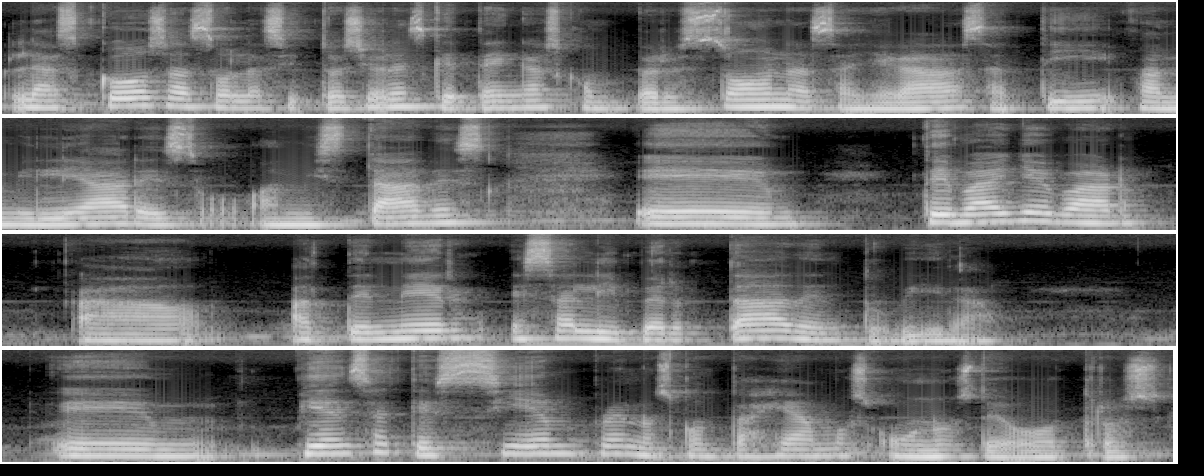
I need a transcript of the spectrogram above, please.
las cosas o las situaciones que tengas con personas allegadas a ti, familiares o amistades, eh, te va a llevar a, a tener esa libertad en tu vida, Em, piensa que siempre nos contagiamos unos de otros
